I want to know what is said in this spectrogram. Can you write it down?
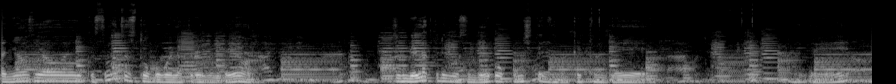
안녕하세요. 그 스마트 스토어 보고 연락드렸는데요. 지금 연락드린 곳은 네이버 공식 행사 마케터인데 아, 네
